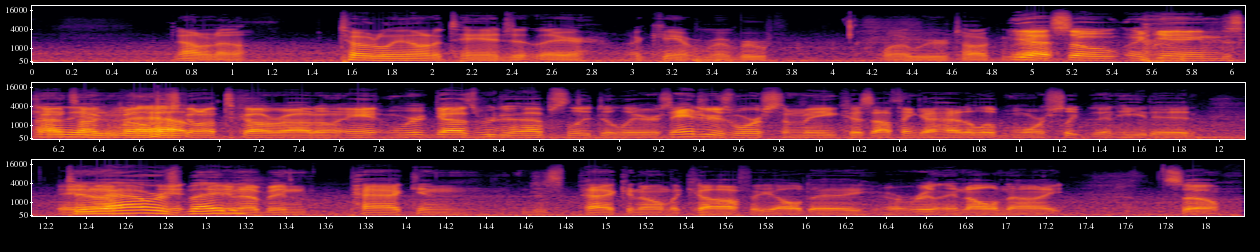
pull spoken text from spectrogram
I don't know. Totally on a tangent there. I can't remember what we were talking about Yeah, so again, just kind of talking about us going up to Colorado, and we're guys, we're absolutely delirious. Andrew's worse than me because I think I had a little more sleep than he did. And Two I- hours, and, baby. And I've been packing, just packing on the coffee all day, or really, and all night. So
